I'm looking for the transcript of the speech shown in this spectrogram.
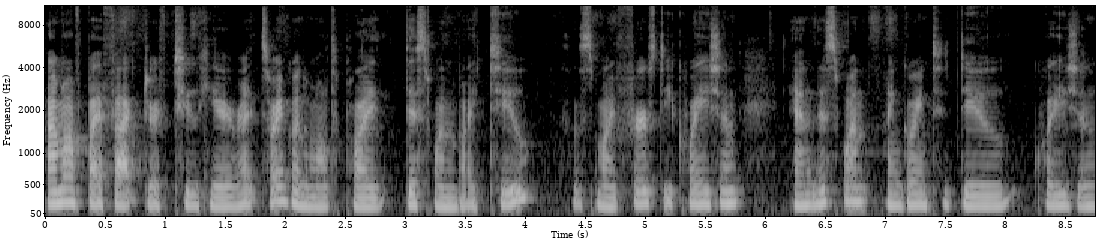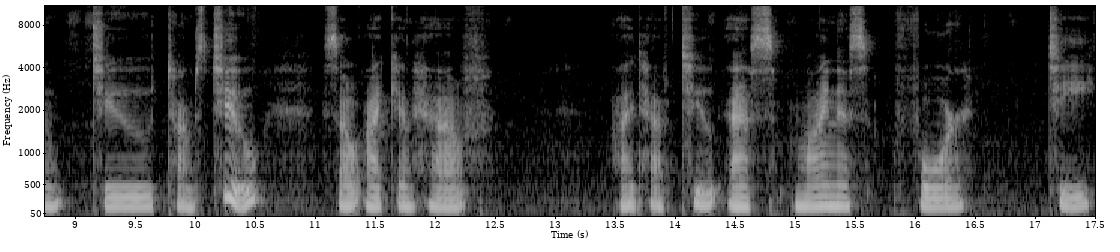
I'm off by a factor of 2 here, right? So I'm going to multiply this one by 2. So this is my first equation. And this one, I'm going to do equation 2 times 2. So I can have, I'd have 2s minus 4t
